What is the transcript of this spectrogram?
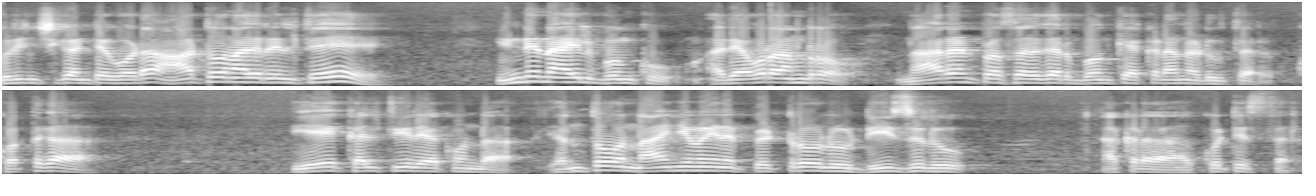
గురించి కంటే కూడా ఆటో నగర్ వెళ్తే ఇండియన్ ఆయిల్ బొంకు అది ఎవరు అనరో. నారాయణ ప్రసాద్ గారు బొంకు ఎక్కడని అడుగుతారు. కొత్తగా ఏ కల్తీ లేకుండా ఎంతో నాణ్యమైన పెట్రోలు డీజిలు అక్కడ కొట్టిస్తారు.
